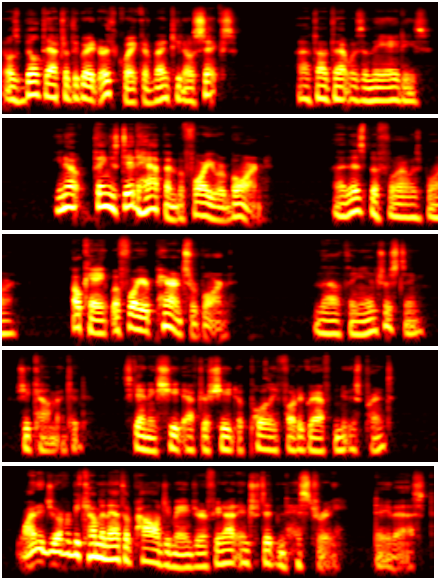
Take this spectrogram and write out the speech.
It was built after the great earthquake of 1906. I thought that was in the 80s. You know, things did happen before you were born. That is before I was born. Okay, before your parents were born. Nothing interesting, she commented, scanning sheet after sheet of poorly photographed newsprint. Why did you ever become an anthropology major if you're not interested in history? Dave asked.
